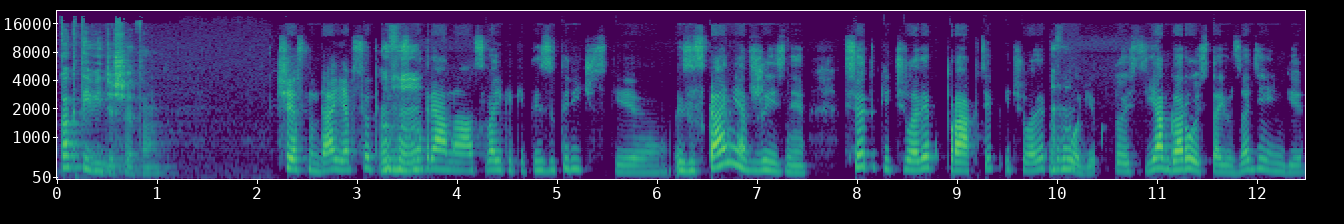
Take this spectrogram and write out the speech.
как ты видишь это? Честно, да, я все-таки, Мгм. несмотря на свои какие-то эзотерические изыскания в жизни, все-таки человек-практик и человек-логик. То есть я горой стою за деньги,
